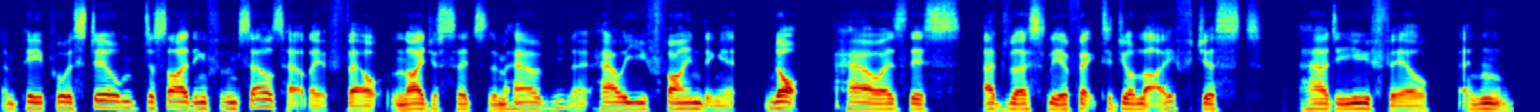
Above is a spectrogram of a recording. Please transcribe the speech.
and people were still deciding for themselves how they felt. And I just said to them, How, you know, how are you finding it? Not how has this adversely affected your life, just how do you feel? And,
